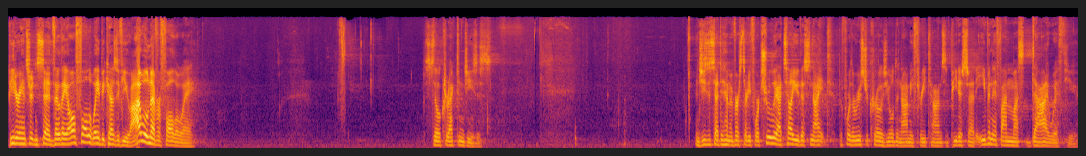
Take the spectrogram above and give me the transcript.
Peter answered and said, Though they all fall away because of you, I will never fall away. Still correcting Jesus. And Jesus said to him in verse 34, Truly I tell you, this night before the rooster crows, you will deny me three times. And Peter said, Even if I must die with you,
